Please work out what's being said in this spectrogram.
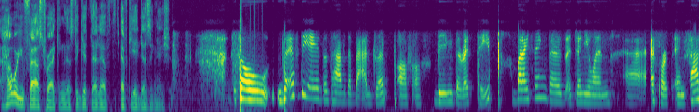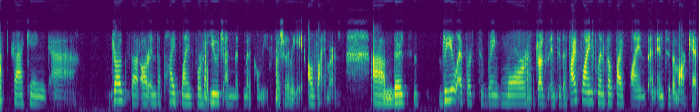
How are you fast tracking this to get that F- FDA designation? So the FDA does have the bad drip of, of being the red tape, but I think there's a genuine uh, effort in fast tracking uh, drugs that are in the pipeline for huge unmet medical needs, especially Alzheimer's. Um, there's real efforts to bring more drugs into the pipeline, clinical pipelines, and into the market.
